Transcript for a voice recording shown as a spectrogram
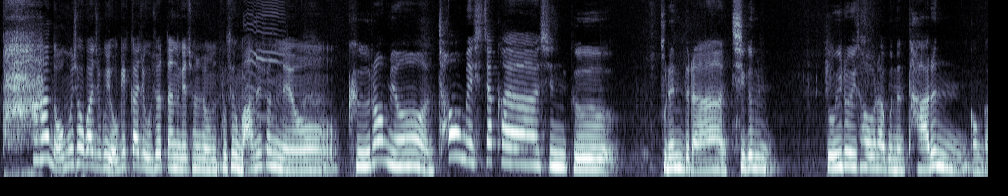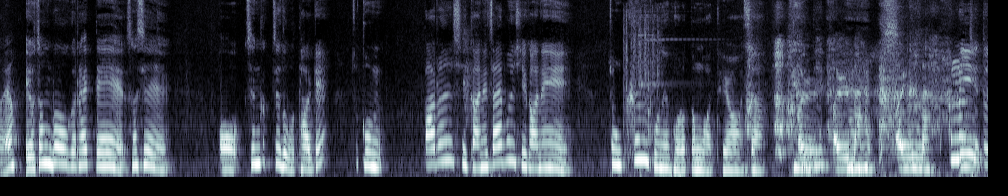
다 넘으셔가지고 여기까지 오셨다는 게 저는 정말 고생 많으셨네요. 그러면 처음에 시작하신 그 브랜드랑 지금 로이로이 서울하고는 다른 건가요? 여성복을 할 때 사실 어, 생각지도 못하게 조금 빠른 시간에 짧은 시간에 좀 큰 돈을 벌었던 것 같아요. 진짜. 얼, 얼마, 얼마. 클러치도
